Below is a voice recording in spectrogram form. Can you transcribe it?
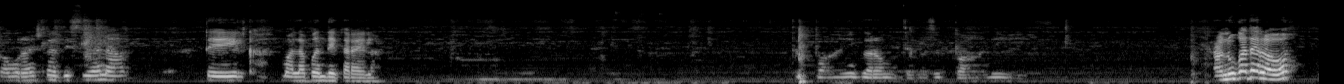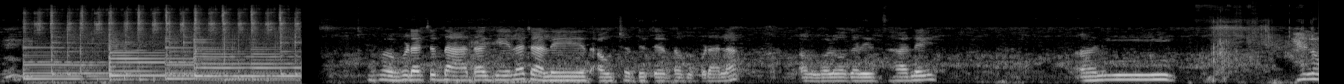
गौरांशला दिसलं ना ते येईल खा मला पण दे करायला. पाणी गरम होते माझं पाणी. आणू का त्याला हो. बबडाचे दादा गेला चालेत औषध देते आता बोकडाला आंघोळ वगैरे झाले. आणि हॅलो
